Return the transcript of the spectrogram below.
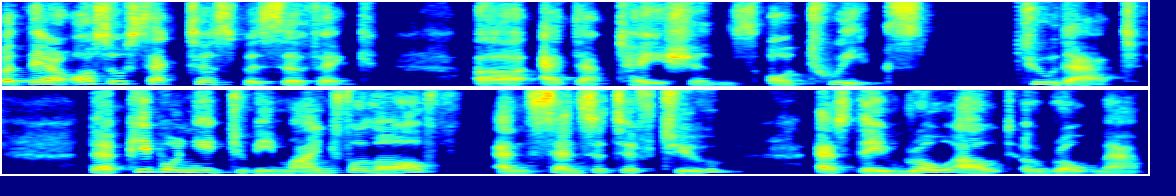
but there are also sector specific uh, adaptations or tweaks to that that people need to be mindful of and sensitive to as they roll out a roadmap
